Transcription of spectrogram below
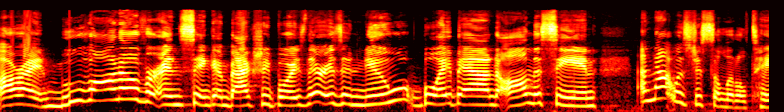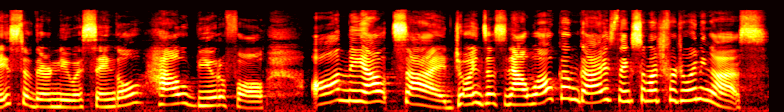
All right, move on over NSYNC and Backstreet Boys. There is a new boy band on the scene, and that was just a little taste of their newest single, How Beautiful. On the Outside joins us now. Welcome, guys. Thanks so much for joining us.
